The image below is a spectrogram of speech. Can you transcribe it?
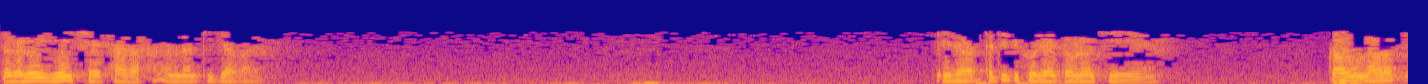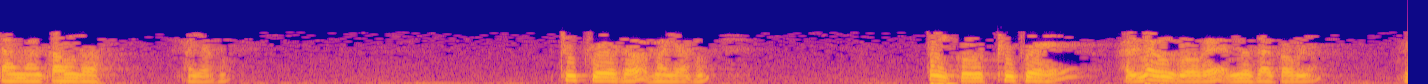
စကလုံးရွေးချယ်ထားတာအမှန်တည်းကြပါတယ် ဒီတော့တတိတစ်ခုလည်းသုံးလို့ရှိရင်ကောင်းသောသာမန်ကောင်းသောမယမှုထုကျဲသောအမယမှုစိတ်ကိုထုကျဲအလုံးကိုပဲအမျိုးသားကောင်းတဲ့မ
